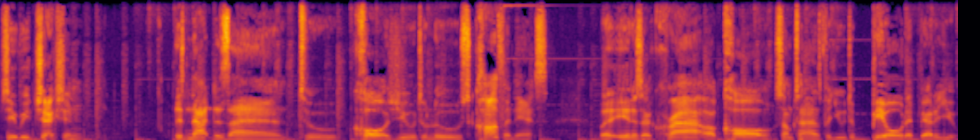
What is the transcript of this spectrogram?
See, rejection is not designed to cause you to lose confidence, but it is a cry or call sometimes for you to build a better you.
